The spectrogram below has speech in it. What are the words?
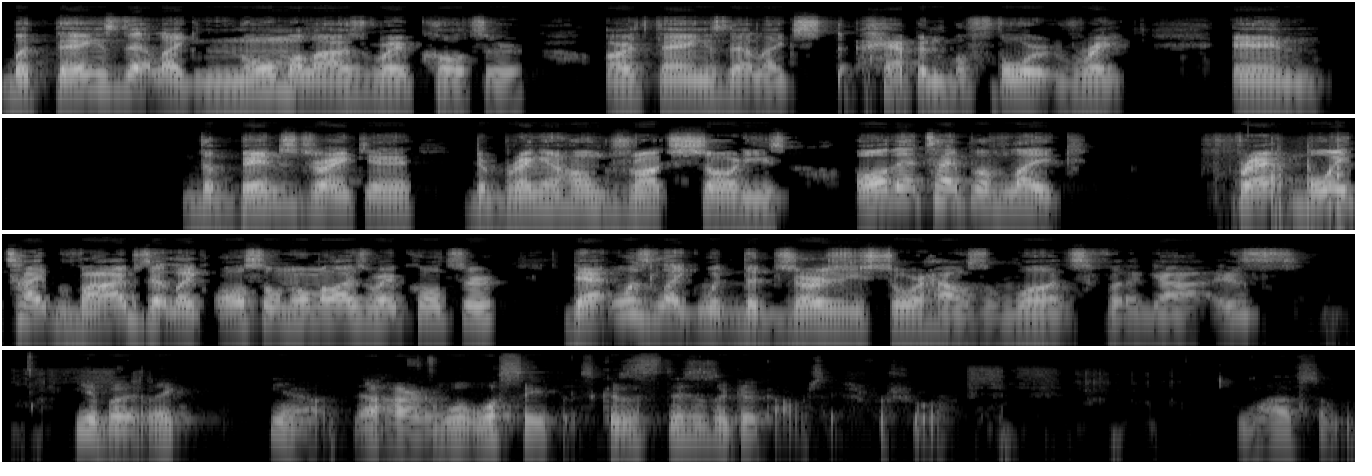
but things that like normalize rape culture are things that like st- happen before rape, and the binge drinking, the bringing home drunk shorties, all that type of like frat boy type vibes that like also normalize rape culture. That was like what the Jersey Shore house was for the guys. Yeah, but like you know, all right, we'll we'll save this because this, this is a good conversation for sure. We'll have some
